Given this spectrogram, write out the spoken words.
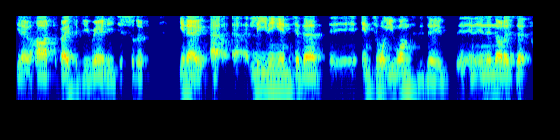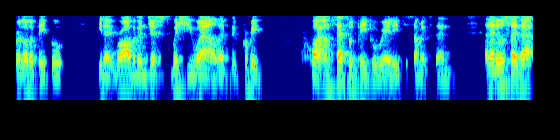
you know hard for both of you really, just sort of you know uh, uh, leaning into the into what you wanted to do in, in, the knowledge that for a lot of people, you know, rather than just wish you well, they're probably quite unsettled people really to some extent. And then also that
